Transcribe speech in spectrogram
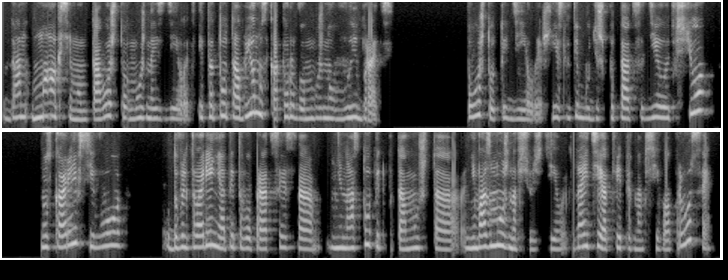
дан максимум того, что можно сделать. Это тот объем, из которого можно выбрать то, что ты делаешь. Если ты будешь пытаться делать все, ну, скорее всего, удовлетворение от этого процесса не наступит, потому что невозможно все сделать. Найти ответы на все вопросы –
